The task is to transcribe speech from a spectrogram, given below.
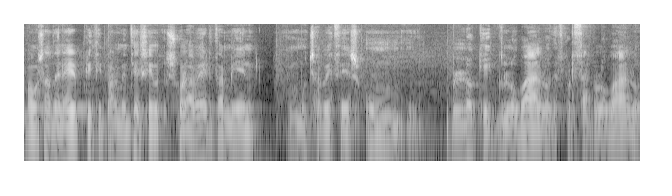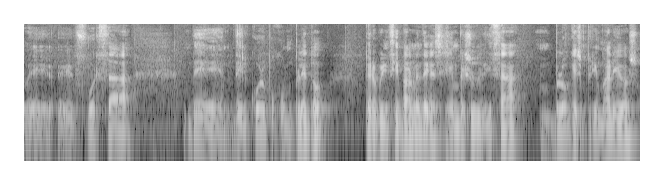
vamos a tener principalmente, suele haber también muchas veces un bloque global o de fuerza global o de eh, fuerza del cuerpo completo, pero principalmente casi siempre se utiliza bloques primarios,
